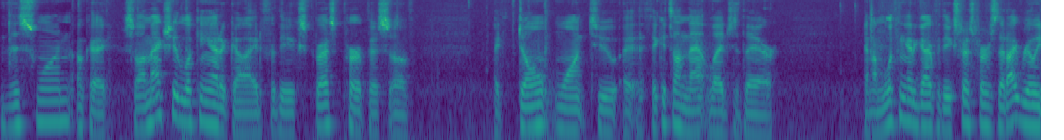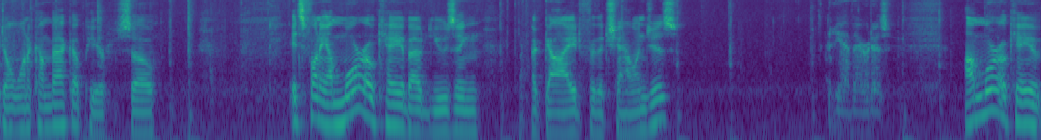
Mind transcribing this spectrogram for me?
This one, okay, so I'm actually looking at a guide for the express purpose of I don't want to, I think it's on that ledge there. And I'm looking at a guide for the express purpose that I really don't want to come back up here, so... It's funny, I'm more okay about using a guide for the challenges. Yeah, there it is. I'm more okay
